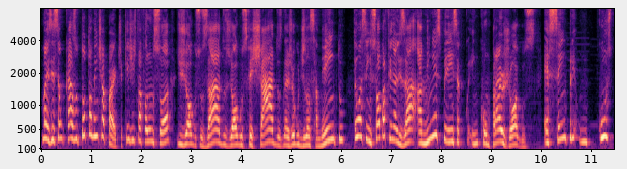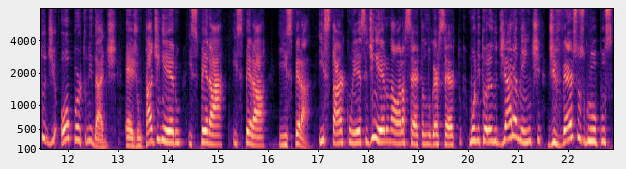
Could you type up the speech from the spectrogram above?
mas esse é um caso totalmente à parte. Aqui a gente tá falando só de jogos usados, jogos fechados, né, jogo de lançamento. Então assim, só para finalizar, a minha experiência em comprar jogos é sempre um custo de oportunidade. É juntar dinheiro, esperar, esperar e esperar e estar com esse dinheiro na hora certa, no lugar certo, monitorando diariamente diversos grupos,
